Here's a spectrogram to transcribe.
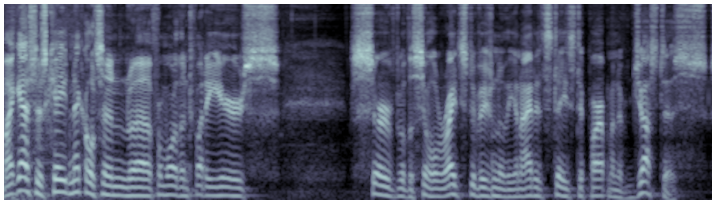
My guest is Kate Nicholson uh, for more than 20 years. served with the Civil Rights Division of the United States Department of Justice,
